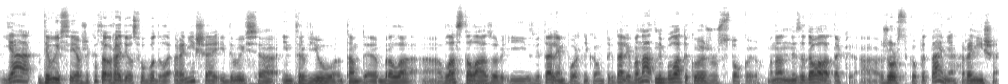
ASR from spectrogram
Я дивився, я вже казав Радіо Свобода раніше, і дивився інтерв'ю там, де брала Власта Лазур і з Віталієм Портніковим і так далі. Вона не була такою жорстокою. Вона не задавала так а, жорсткого питання раніше.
